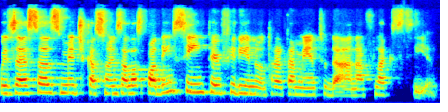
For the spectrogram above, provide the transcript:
pois essas medicações elas podem sim interferir no tratamento da anafilaxia.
